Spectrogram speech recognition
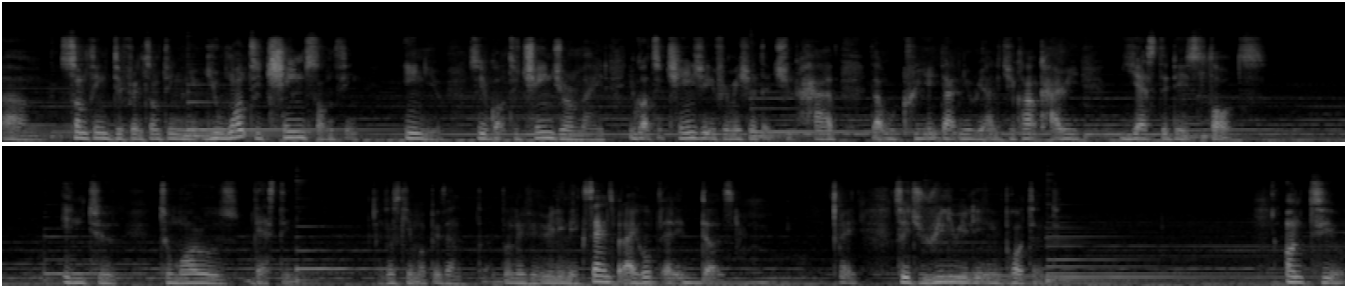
um, something different, something new. You want to change something in you. So you've got to change your mind. You've got to change the information that you have that will create that new reality. You can't carry yesterday's thoughts into tomorrow's destiny. Just came up with that. I don't know if it really makes sense, but I hope that it does. Right? So it's really, really important. Until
